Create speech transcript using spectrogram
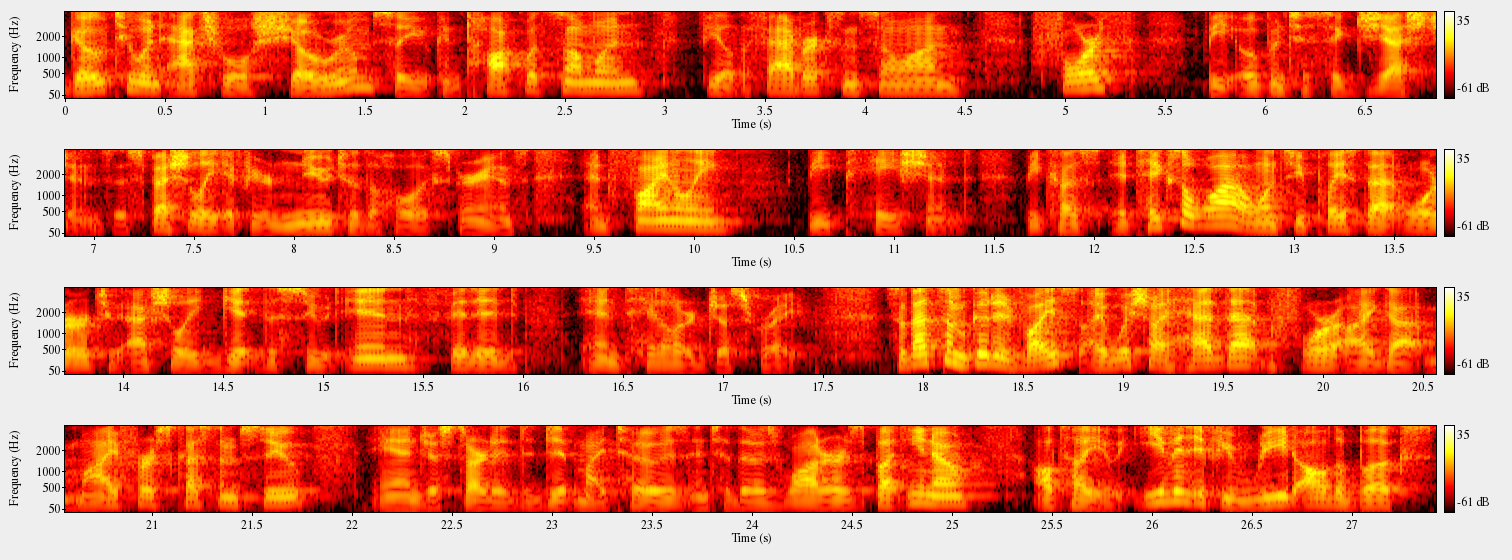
go to an actual showroom so you can talk with someone, feel the fabrics and so on. Fourth, be open to suggestions, especially if you're new to the whole experience. And finally, be patient because it takes a while once you place that order to actually get the suit in, fitted, and tailored just right. So that's some good advice. I wish I had that before I got my first custom suit and just started to dip my toes into those waters. But you know, I'll tell you, even if you read all the books,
